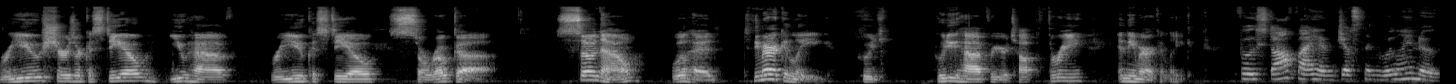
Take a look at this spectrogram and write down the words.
Ryu Scherzer Castillo. You have Ryu Castillo Soroka. So now we'll head to the American League. Who who do you have for your top three in the American League? First off, I have Justin Verlander,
